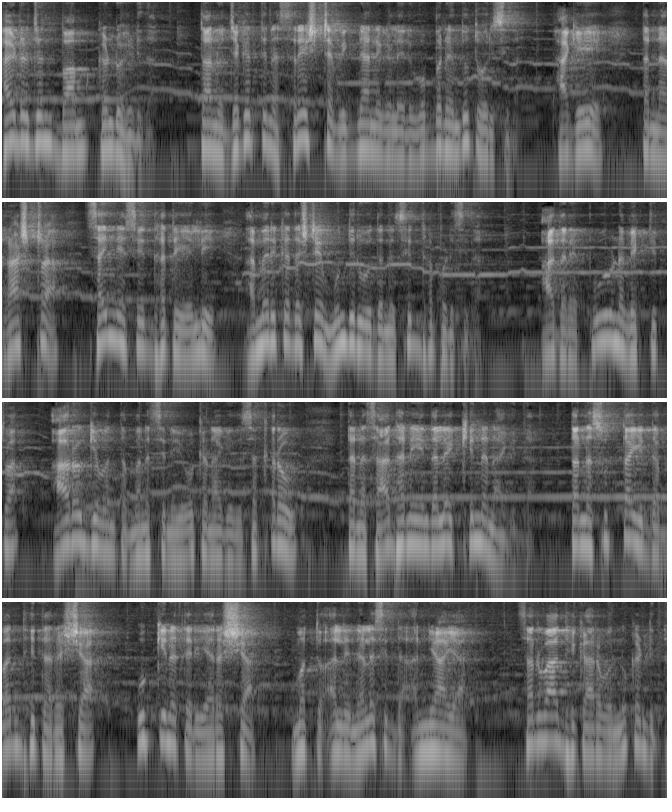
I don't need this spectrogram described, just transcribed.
ಹೈಡ್ರೋಜನ್ ಬಾಂಬ್ ಕಂಡುಹಿಡಿದ. ತಾನು ಜಗತ್ತಿನ ಶ್ರೇಷ್ಠ ವಿಜ್ಞಾನಿಗಳಲ್ಲಿ ಒಬ್ಬನೆಂದು ತೋರಿಸಿದ. ಹಾಗೆಯೇ ತನ್ನ ರಾಷ್ಟ್ರ ಸೈನ್ಯ ಸಿದ್ಧತೆಯಲ್ಲಿ ಅಮೆರಿಕದಷ್ಟೇ ಮುಂದಿರುವುದನ್ನು ಸಿದ್ಧಪಡಿಸಿದ. ಆದರೆ ಪೂರ್ಣ ವ್ಯಕ್ತಿತ್ವ ಆರೋಗ್ಯವಂತ ಮನಸ್ಸಿನ ಯುವಕನಾಗಿದ್ದ ಸಖರವ್ ತನ್ನ ಸಾಧನೆಯಿಂದಲೇ ಖಿನ್ನನಾಗಿದ್ದ. ತನ್ನ ಸುತ್ತ ಇದ್ದ ಬಂಧಿತ ರಷ್ಯಾ, ಉಕ್ಕಿನ ತೆರೆಯ ರಷ್ಯಾ ಮತ್ತು ಅಲ್ಲಿ ನೆಲೆಸಿದ್ದ ಅನ್ಯಾಯ ಸರ್ವಾಧಿಕಾರವನ್ನು ಕಂಡಿದ್ದ.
